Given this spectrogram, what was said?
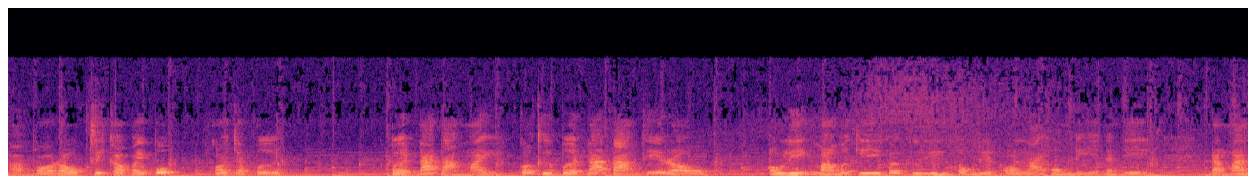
อาพอเราคลิกเข้าไปปุ๊บก็จะเปิด เปิดหน้าต่างใหม่ ก็คือเปิดหน้าต่างที่เราเอาลิงก์มาเมื่อกี้ก็คือลิงก์ห้องเรียนออนไลน์ห้องนี้นั่นเอง ดังนั้น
